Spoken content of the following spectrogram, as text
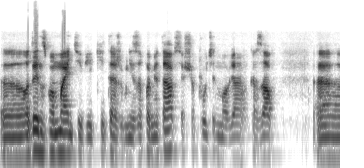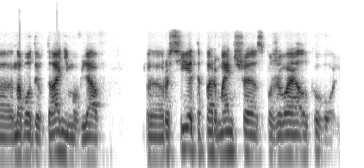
Е, один з моментів, який теж мені запам'ятався, що Путін, мовляв, казав, е, наводив дані, мовляв, е, Росія тепер менше споживає алкоголю.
